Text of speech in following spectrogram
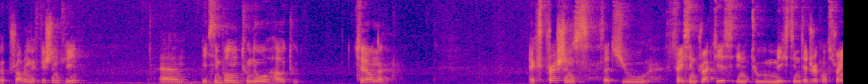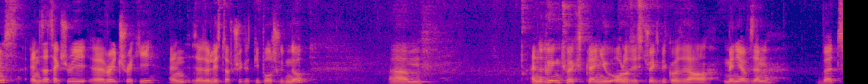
a problem efficiently, um, it's important to know how to turn expressions that you face in practice into mixed integer constraints, and that's actually uh, very tricky, and there's a list of tricks that people should know. Um, I'm not going to explain you all of these tricks because there are many of them, but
